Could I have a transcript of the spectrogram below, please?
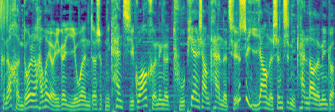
可能很多人还会有一个疑问，就是你看极光和那个图片上看的其实是一样的，甚至你看到的那个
